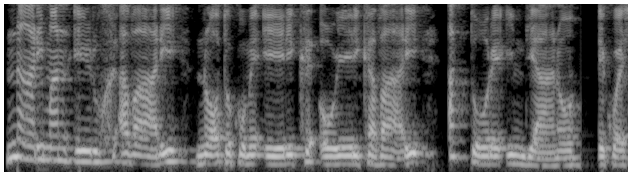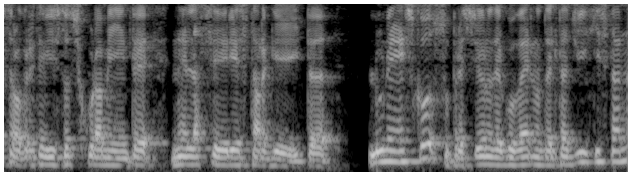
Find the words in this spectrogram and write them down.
Nariman Eruch Avari, noto come Eric o Eric Avari, attore indiano. E questo l'avrete visto sicuramente nella serie Stargate. L'UNESCO, su pressione del governo del Tagikistan,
